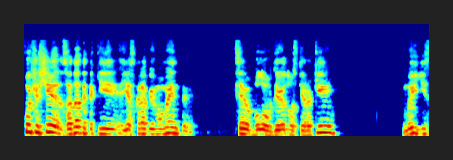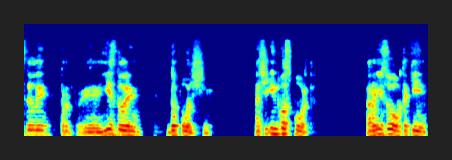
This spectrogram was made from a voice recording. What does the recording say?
Хочу ще згадати такі яскраві моменти. Це було в 90-ті роки. Ми їздили, е, їздили до Польщі. Значить, інвоспорт організовував такі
